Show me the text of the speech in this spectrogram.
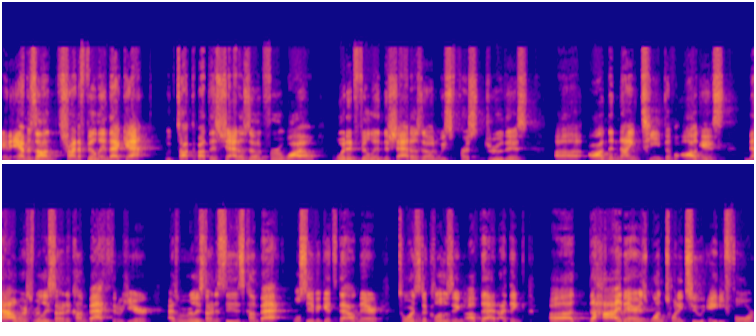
And Amazon trying to fill in that gap. We've talked about this shadow zone for a while. Would it fill in the shadow zone? We first drew this uh, on the 19th of August. Now we're really starting to come back through here as we're really starting to see this come back. We'll see if it gets down there towards the closing of that. I think uh, the high there is 122.84.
